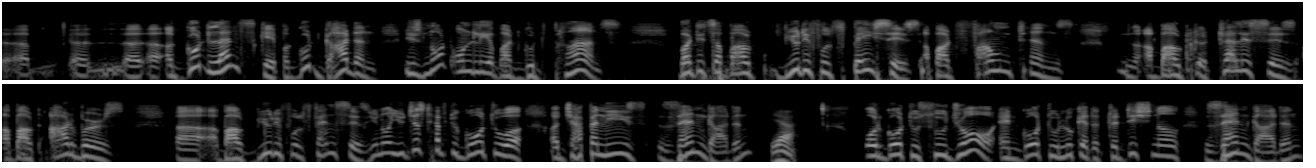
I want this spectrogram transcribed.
uh, uh, uh, a good landscape a good garden is not only about good plants but it's about beautiful spaces, about fountains, about uh, trellises, about arbors, uh, about beautiful fences. You know, you just have to go to a, a Japanese Zen garden. Yeah. Or go to Suzhou and go to look at a traditional Zen garden,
